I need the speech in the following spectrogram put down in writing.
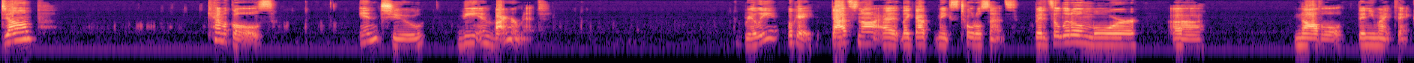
dump chemicals into the environment. Really? Okay, that's not, a, like that makes total sense, but it's a little more uh, novel than you might think.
